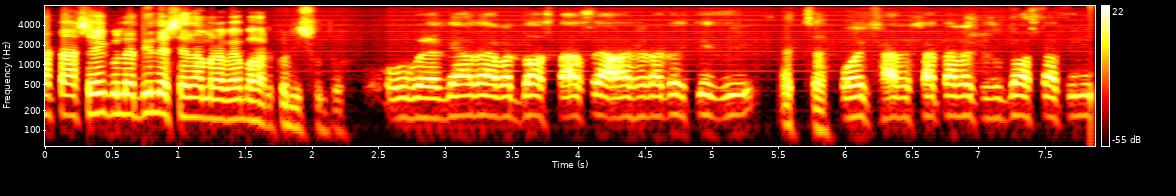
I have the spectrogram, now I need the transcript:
পটাশ এইগুলো দিলে সেন আমরা ব্যবহার করি শুধু। ওগুলো দেওয়া যায় আবার দশটা আছে আড়াইশো টাকা করে কেজি। আচ্ছা। ওই সারের সাথে আবার কিছু দশটা চিনি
